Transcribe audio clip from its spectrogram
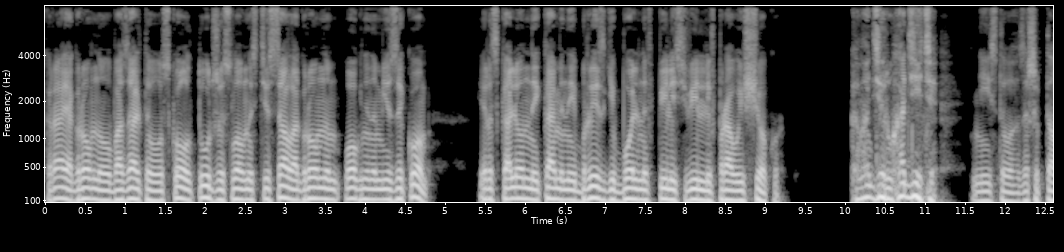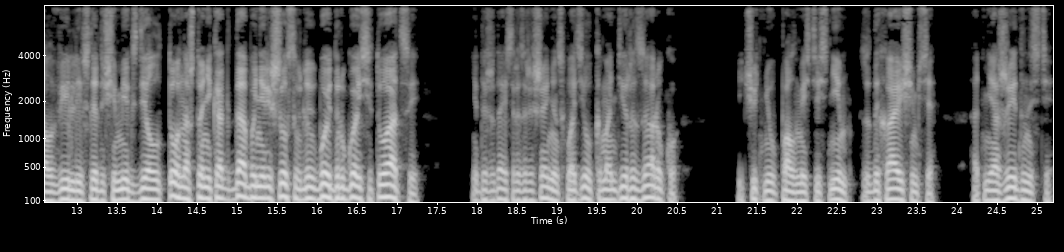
Край огромного базальтового скола тут же словно стесал огромным огненным языком, и раскаленные каменные брызги больно впились Вилли в правую щеку. «Командир, уходите!» — неистово зашептал Вилли и в следующий миг сделал то, на что никогда бы не решился в любой другой ситуации — не дожидаясь разрешения, он схватил командира за руку и чуть не упал вместе с ним, задыхающимся от неожиданности.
